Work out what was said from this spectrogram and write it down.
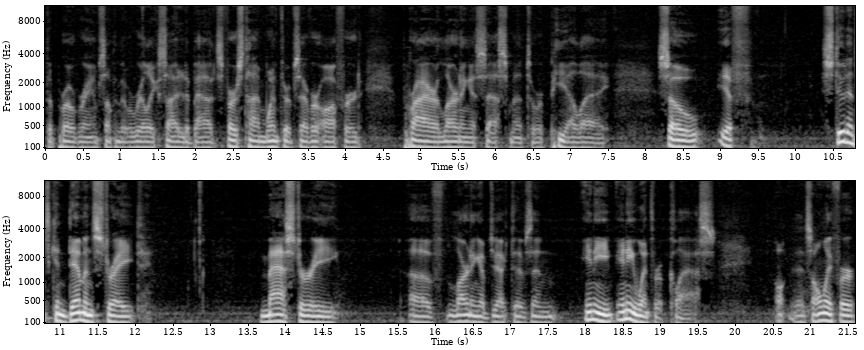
the program, something that we're really excited about. It's first time Winthrop's ever offered prior learning assessment or PLA. So if students can demonstrate mastery of learning objectives in any any Winthrop class, it's only for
